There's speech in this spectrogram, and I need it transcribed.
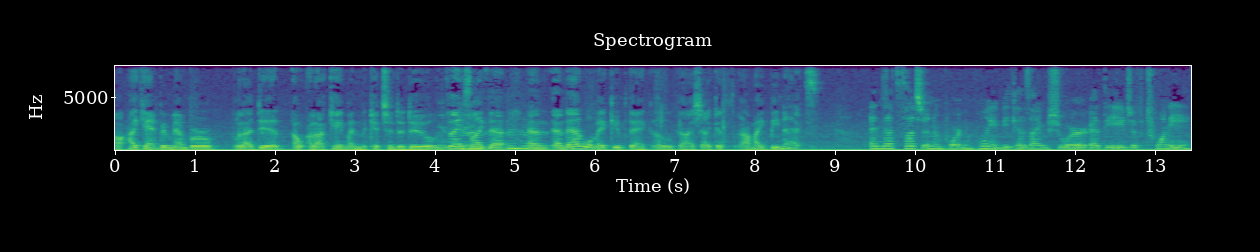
Uh, I can't remember what I did. Or, I came in the kitchen to do mm-hmm. things like that, mm-hmm. and and that will make you think, oh gosh, I guess I might be next. And that's such an important point because I'm sure at the age of 20,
